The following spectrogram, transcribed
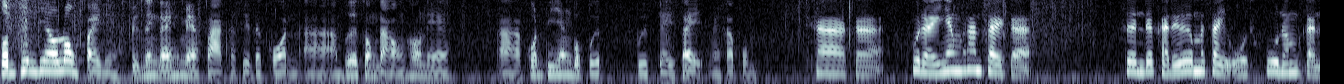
ต้นทุนที่เราลงไปเนี่ย เป็นยังไงให้แม่ฝากเกษตรกรอ่าอำเภอซองดาวของเขาเนี่ยอ่าคนที่ยังบ่เปิดเปิดใจใส่นะครับผม ค่ะก็ผู้ใดยังบ่ทันใส่ก็เชิญเด้อค่ะเด้อมาใส่โอทูน้ำกัน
